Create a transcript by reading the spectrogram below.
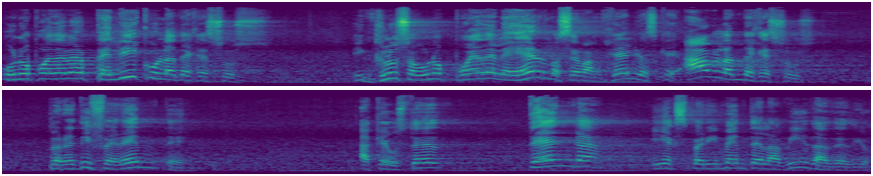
uno puede ver películas de Jesús, incluso uno puede leer los evangelios que hablan de Jesús, pero es diferente a que usted tenga y experimente la vida de Dios.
